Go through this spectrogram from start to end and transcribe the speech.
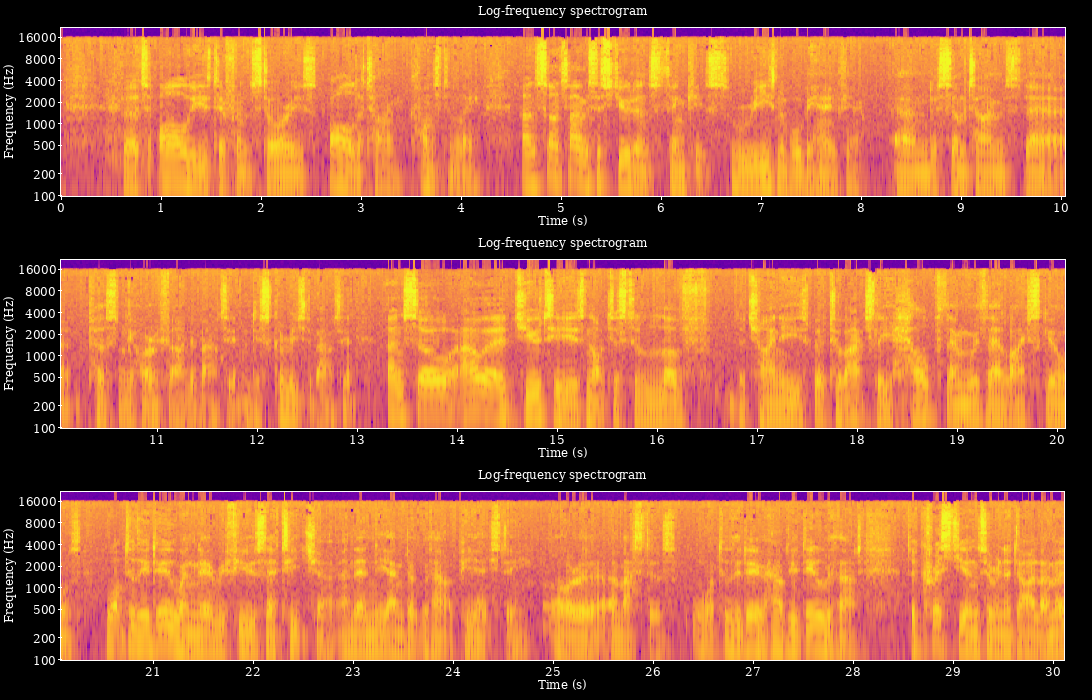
But all these different stories, all the time, constantly. And sometimes the students think it's reasonable behaviour and sometimes they're personally horrified about it and discouraged about it. And so our duty is not just to love the Chinese, but to actually help them with their life skills. What do they do when they refuse their teacher and then they end up without a PhD or a, a master's? What do they do? How do you deal with that? The Christians are in a dilemma.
